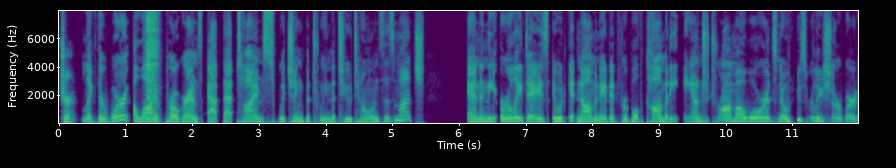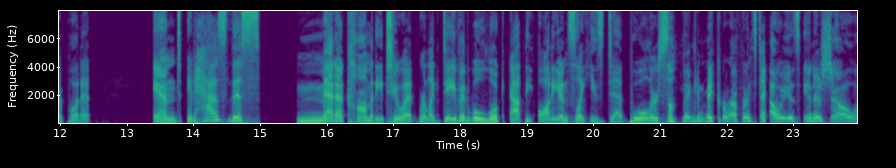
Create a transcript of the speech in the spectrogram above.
Sure. Like there weren't a lot of programs at that time switching between the two tones as much. And in the early days, it would get nominated for both comedy and drama awards. Nobody's really sure where to put it. And it has this meta comedy to it where like David will look at the audience like he's Deadpool or something and make a reference to how he is in a show.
